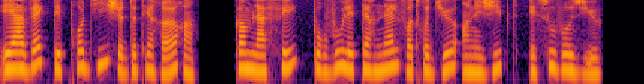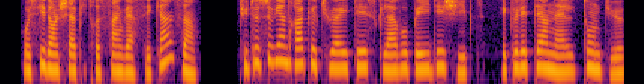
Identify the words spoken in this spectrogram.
et avec des prodiges de terreur, comme l'a fait pour vous l'Éternel votre Dieu en Égypte et sous vos yeux. Aussi dans le chapitre 5 verset 15, Tu te souviendras que tu as été esclave au pays d'Égypte, et que l'Éternel, ton Dieu,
